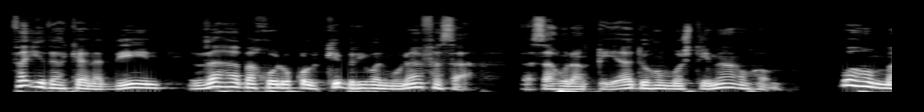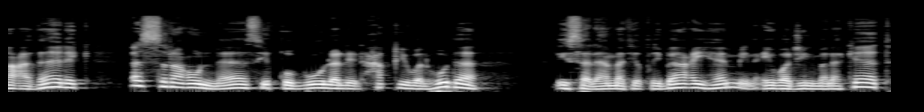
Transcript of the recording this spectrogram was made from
فإذا كان الدين ذهب خلق الكبر والمنافسة فسهل انقيادهم واجتماعهم. وهم مع ذلك أسرع الناس قبولا للحق والهدى لسلامة طباعهم من عوج الملكات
